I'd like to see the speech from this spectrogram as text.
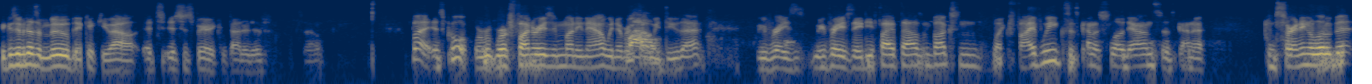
because if it doesn't move, they kick you out. It's it's just very competitive. So, but it's cool. We're we're fundraising money now. We never Wow. thought we'd do that. We've raised we've raised eighty five thousand bucks in like five weeks. It's kind of slowed down, so it's kind of concerning a little bit.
